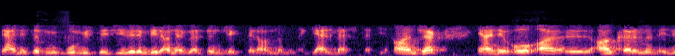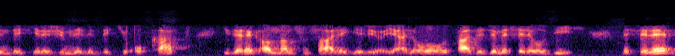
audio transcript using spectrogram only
Yani de bu mültecilerin bir an evvel dönecekleri anlamına gelmez tabii. Ancak yani o e, Ankara'nın elindeki, rejimin elindeki o kart giderek anlamsız hale geliyor. Yani o sadece mesele o değil. Mesele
